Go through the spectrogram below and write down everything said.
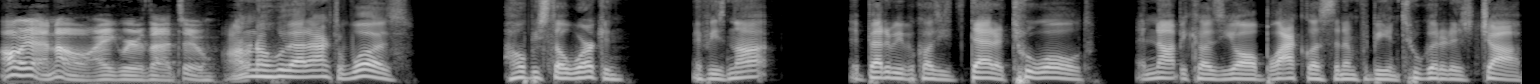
Oh yeah, no, I agree with that too. I don't know who that actor was. I hope he's still working. If he's not, it better be because he's dead or too old, and not because y'all blacklisted him for being too good at his job.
